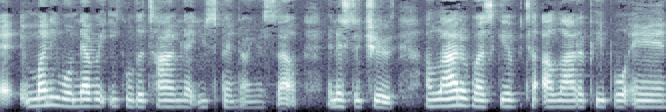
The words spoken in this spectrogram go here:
eh, money will never equal the time that you spend on yourself and it's the truth a lot of us give to a lot of people and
